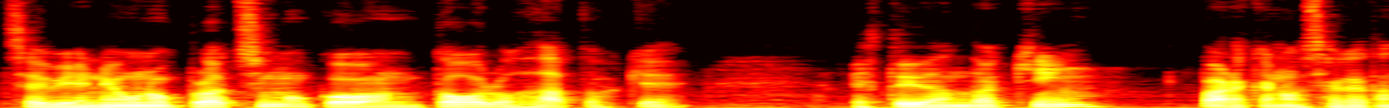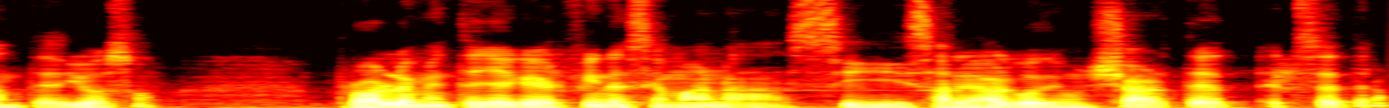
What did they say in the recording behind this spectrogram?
se viene uno próximo con todos los datos que estoy dando aquí para que no se haga tan tedioso. Probablemente llegue el fin de semana si sale algo de Uncharted, etc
